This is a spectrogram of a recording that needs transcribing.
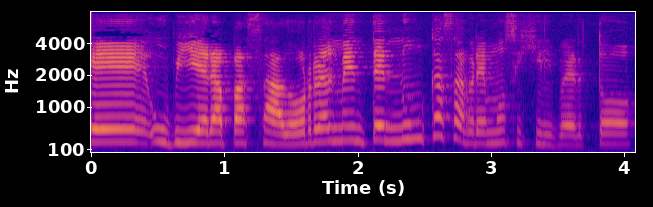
que hubiera pasado, realmente nunca sabremos si Gilberto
